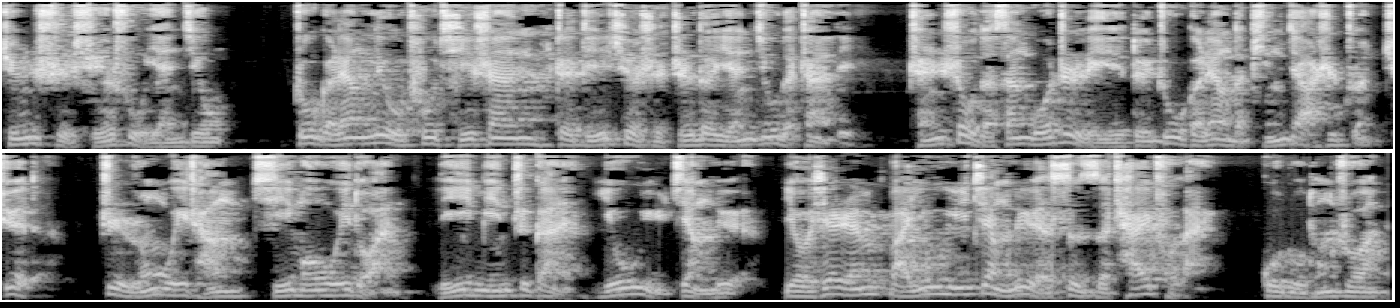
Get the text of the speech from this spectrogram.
军事学术研究。诸葛亮六出祁山，这的确是值得研究的战例。陈寿的《三国志》里对诸葛亮的评价是准确的。智容为长，其谋为短。黎民之干，优于将略。有些人把“优于将略”四字拆出来。顾祝同说，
